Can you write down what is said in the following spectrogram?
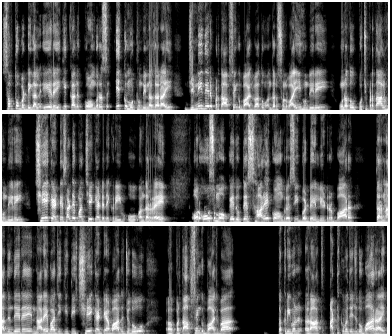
ਸਭ ਤੋਂ ਵੱਡੀ ਗੱਲ ਇਹ ਰਹੀ ਕਿ ਕੱਲ ਕਾਂਗਰਸ ਇੱਕ ਮੁੱਠ ਹੁੰਦੀ ਨਜ਼ਰ ਆਈ, ਜਿੰਨੀ ਦੇਰ ਪ੍ਰਤਾਪ ਸਿੰਘ ਬਾਜਵਾ ਤੋਂ ਅੰਦਰ ਸੁਣਵਾਈ ਹੁੰਦੀ ਰਹੀ, ਉਹਨਾਂ ਤੋਂ ਪੁੱਛ ਪੜਤਾਲ ਹੁੰਦੀ ਰਹੀ 6 ਘੰਟੇ 5.5 6 ਘੰਟੇ ਦੇ ਕਰੀਬ ਉਹ ਅੰਦਰ ਰਹੇ। ਔਰ ਉਸ ਮੌਕੇ ਦੇ ਉੱਤੇ ਸਾਰੇ ਕਾਂਗਰਸੀ ਵੱਡੇ ਲੀਡਰ ਬਾਹਰ ਧਰਨਾ ਦਿੰਦੇ ਰਹੇ ਨਾਰੇਬਾਜ਼ੀ ਕੀਤੀ। 6 ਘੰਟਿਆਂ ਬਾਅਦ ਜਦੋਂ ਪ੍ਰਤਾਪ ਸਿੰਘ ਬਾਜਵਾ ਤਕਰੀਬਨ ਰਾਤ 8:00 ਵਜੇ ਜਦੋਂ ਬਾਹਰ ਆਏ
